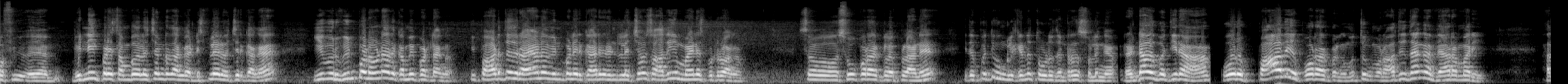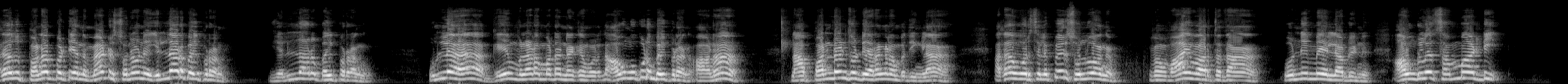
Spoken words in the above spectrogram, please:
வின்னிங் ப்ரைஸ் ஐம்பது லட்சம்ன்றது அங்கே டிஸ்பிளேல வச்சுருக்காங்க. இவர் வின் பண்ணவொடனே அதை கம்மி பண்ணிட்டாங்க. இப்போ அடுத்தது ரயானா வின் பண்ணியிருக்காரு ரெண்டு லட்சம். ஸோ அதையும் மைனஸ் பண்ணுவாங்க ஸோ சூப்பராக இருக்கல பிளானு இதை பற்றி உங்களுக்கு என்ன தோணுதுன்றதை சொல்லுங்கள் ரெண்டாவது பார்த்தீங்கன்னா ஒரு பாதையை போராடு பாருங்க முத்துக்குமார். அதுதாங்க வேற மாதிரி. அதாவது பணப்பட்டி அந்த மேட்ரு சொன்னோன்னே எல்லாரும் பயப்படுறாங்க. எல்லாரும் பயப்படுறாங்க. உள்ள கேம் விளையாட மாட்டேன்னு நினைக்க அவங்க கூட பயப்படுறாங்க. ஆனால் நான் பண்ணுறேன்னு சொல்லிட்டு இறங்கினா பார்த்தீங்களா? அதாவது ஒரு சில பேர் சொல்லுவாங்க இவன் வாய் வார்த்தை தான் ஒன்றுமே இல்லை அப்படின்னு. அவங்களும் செம்ம அடி.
